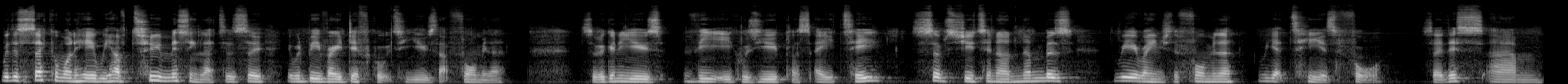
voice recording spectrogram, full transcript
With the second one here, we have two missing letters, so it would be very difficult to use that formula. So we're going to use v equals u plus at, substitute in our numbers, rearrange the formula, we get t as 4. So this um,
